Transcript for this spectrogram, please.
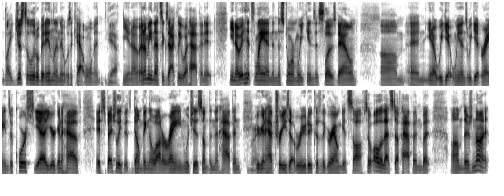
like just a little bit inland, it was a Cat one. Yeah. you know, and I mean that's exactly what happened. It you know it hits land and the storm weakens, it slows down. Um, and you know we get winds, we get rains. Of course, yeah, you're going to have, especially if it's dumping a lot of rain, which is something that happened. Right. You're going to have trees uprooted because the ground gets soft. So all of that stuff happened, but um, there's not,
